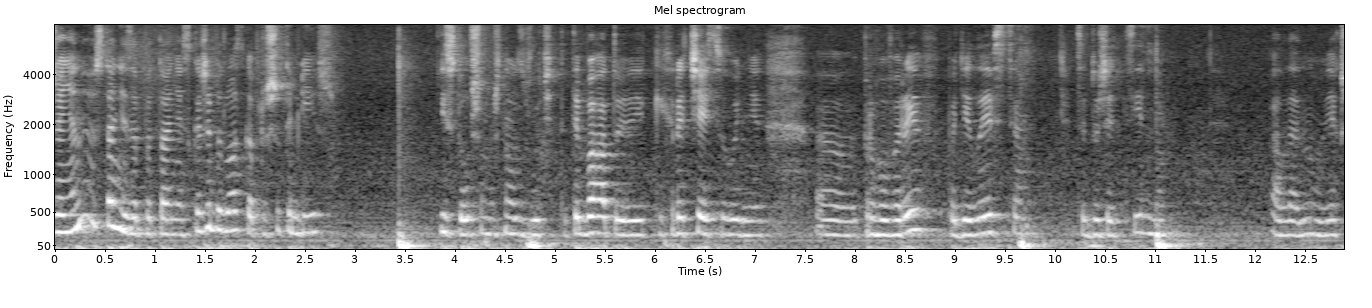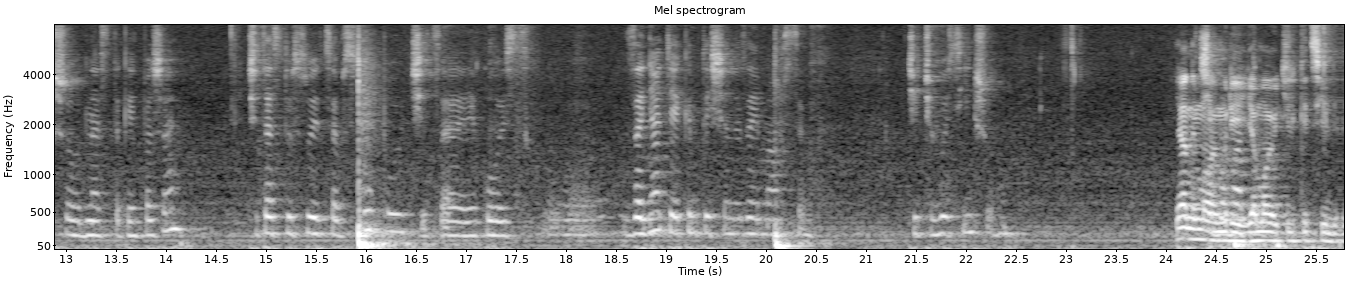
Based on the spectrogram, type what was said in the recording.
Женя, ну і останнє запитання. Скажи, будь ласка, про що ти мрієш? Із того, що можна озвучити. Ти багато яких речей сьогодні е, проговорив, поділився. Це дуже цінно. Але ну, якщо одне з таких бажань, чи це стосується вступу, чи це якогось е, заняття, яким ти ще не займався, чи чогось іншого. Я не маю мрії, я маю тільки цілі.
